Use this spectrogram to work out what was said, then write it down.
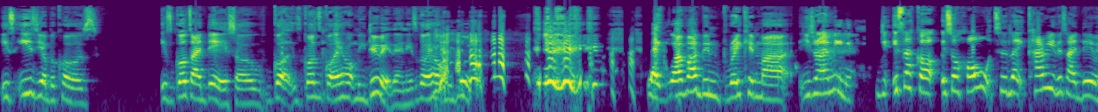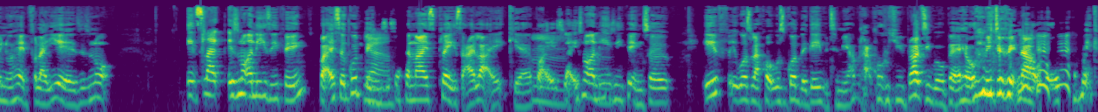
It's easier because it's God's idea, so God, God's got to help me do it. Then He's got to help me do it. like, why have I been breaking my? You know what I mean? It's like a, it's a whole to like carry this idea in your head for like years. It's not. It's like it's not an easy thing, but it's a good thing. Yeah. It's like a nice place I like, yeah. But it's Mm. like it's not an easy thing. So if it was like, oh, it was God that gave it to me, I'd be like, well, you bloody well better help me do it now. like,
